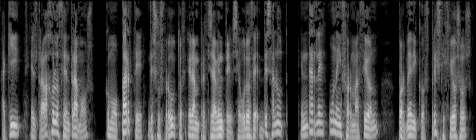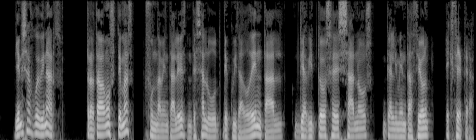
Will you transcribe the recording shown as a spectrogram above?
Aquí el trabajo lo centramos como parte de sus productos eran precisamente seguros de, salud, en darle una información por médicos prestigiosos y en esas webinars tratábamos temas fundamentales de salud, de cuidado dental, de hábitos eh, sanos, de alimentación, etc.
